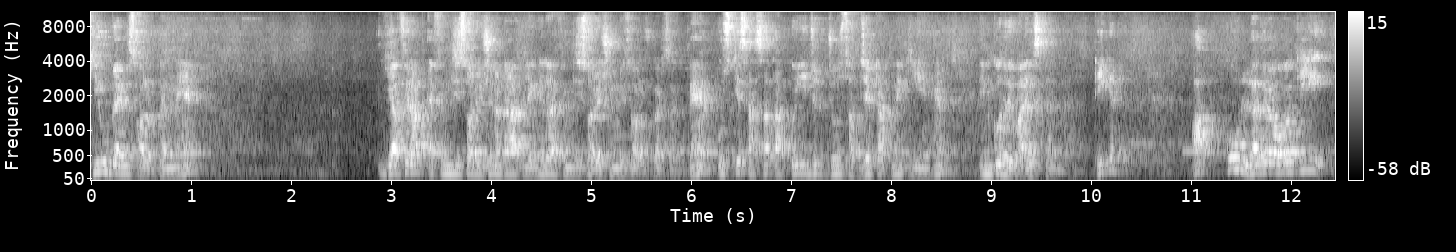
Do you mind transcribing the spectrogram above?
क्यू बैंक सॉल्व करने हैं। या फिर आप एफ़ एम जी सॉल्यूशन अगर आप लेंगे तो एफ़ एम जी सॉल्यूशन भी सॉल्व कर सकते हैं। उसके साथ साथ आपको ये जो जो सब्जेक्ट आपने किए हैं, इनको रिवाइज करना है, ठीक है? आपको लग रहा होगा कि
